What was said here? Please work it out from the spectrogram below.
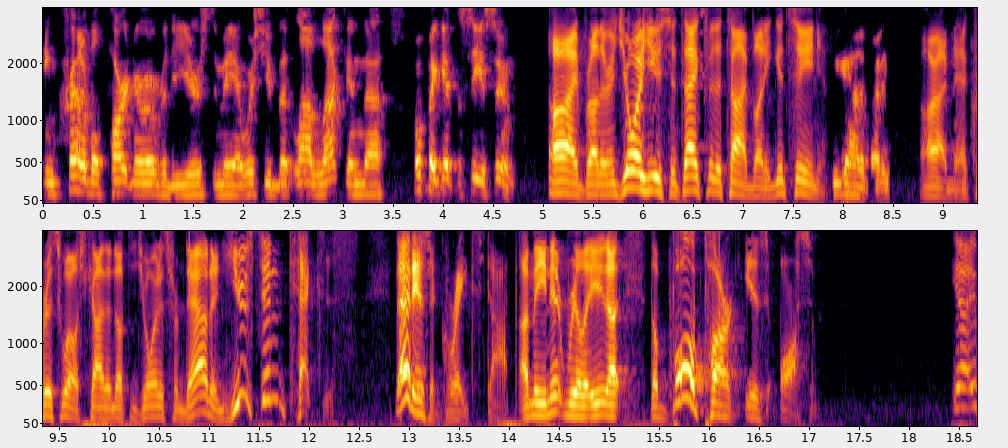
incredible partner over the years to me. I wish you a lot of luck and uh, hope I get to see you soon. All right, brother. Enjoy Houston. Thanks for the time, buddy. Good seeing you. You got it, buddy. All right, man. Chris Welsh, kind enough to join us from down in Houston, Texas. That is a great stop. I mean, it really, you know, the ballpark is awesome. You know,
